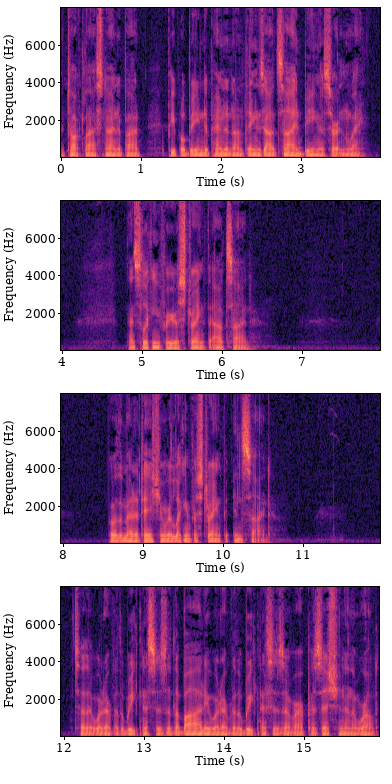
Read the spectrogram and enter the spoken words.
We talked last night about people being dependent on things outside being a certain way. That's looking for your strength outside. For the meditation, we're looking for strength inside, so that whatever the weaknesses of the body, whatever the weaknesses of our position in the world,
